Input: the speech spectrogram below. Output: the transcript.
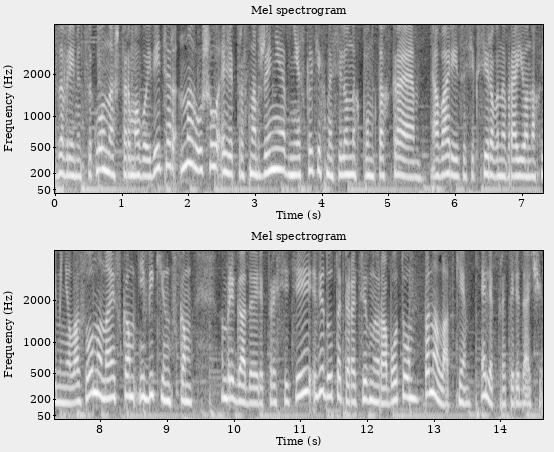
За время циклона штормовой ветер нарушил электроснабжение в нескольких населенных пунктах края. Аварии зафиксированы в районах имени Лазона, Найском и Бикинском. Бригады электросетей ведут оперативную работу по наладке электропередачи.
